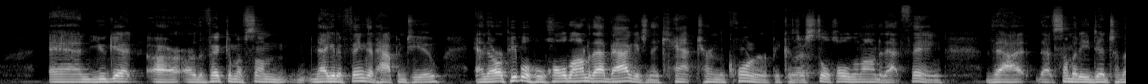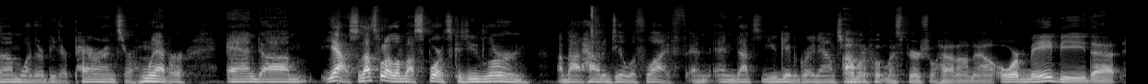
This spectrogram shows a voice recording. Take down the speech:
and you get are, are the victim of some negative thing that happened to you. And there are people who hold on to that baggage and they can't turn the corner because they're still holding on to that thing that that somebody did to them, whether it be their parents or whoever. And um, yeah, so that's what I love about sports because you learn about how to deal with life, and and that's you gave a great answer. I'm going to put my spiritual hat on now. Or maybe that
